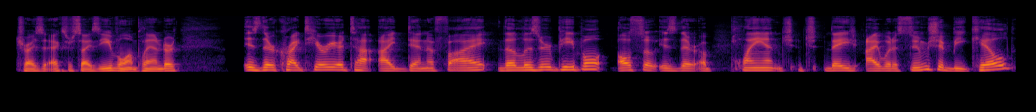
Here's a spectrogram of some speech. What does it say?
tries to exercise evil on planet Earth. Is there criteria to identify the lizard people? Also, is there a plan? ch- ch- They, I would assume, should be killed.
